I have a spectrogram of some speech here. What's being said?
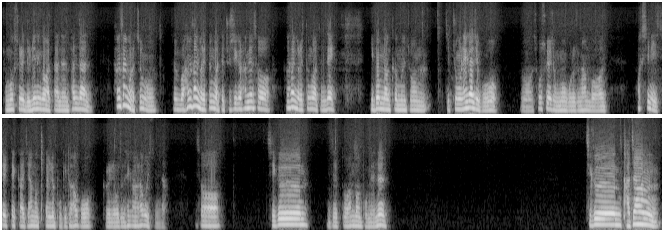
종목 수를 늘리는 것 같다는 판단 항상 그렇죠 뭐. 뭐 항상 그랬던 것 같아요. 주식을 하면서 항상 그랬던 것 같은데 이번만큼은 좀 집중을 해가지고 어, 소수의 종목으로 좀 한번 확신이 있을 때까지 한번 기다려 보기도 하고 그러려고 좀 생각을 하고 있습니다. 그래서 지금 이제 또 한번 보면은 지금 가장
